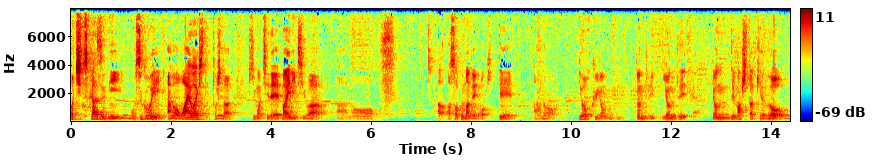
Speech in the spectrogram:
落ち着かずに、もうすごいあの、ワイワイとした気持ちで毎日はあの遅くまで起きてあのよく読ん読んで読んで読んでましたけど、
